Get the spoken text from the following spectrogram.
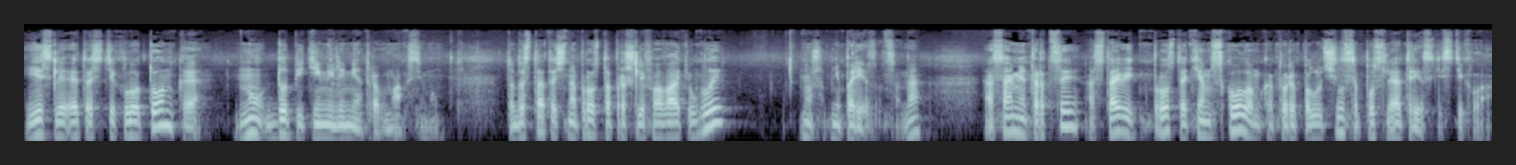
Если это стекло тонкое, ну до 5 мм максимум, то достаточно просто прошлифовать углы, ну чтобы не порезаться, да, а сами торцы оставить просто тем сколом, который получился после отрезки стекла.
